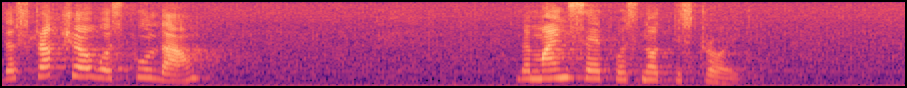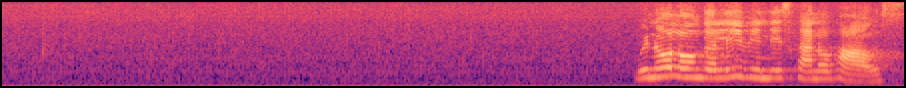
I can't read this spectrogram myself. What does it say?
the structure was pulled down, the mindset was not destroyed. We no longer live in this kind of house.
